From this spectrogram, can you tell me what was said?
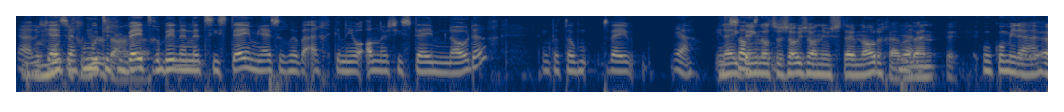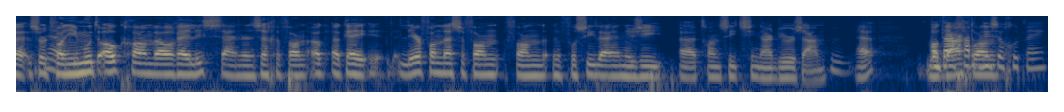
Ja, dus jij zegt we moeten verbeteren binnen het systeem. Jij zegt we hebben eigenlijk een heel ander systeem nodig. Ik denk dat ook twee ja, Nee, ik denk dat we sowieso een nieuw systeem nodig hebben. Ja. Eh, Hoe kom je daar? eh, een soort Ja. van, je moet ook gewoon wel realistisch zijn en zeggen van, oké, leer van lessen van, van de fossiele energietransitie naar duurzaam. Hm. Hè? Want daar gaat gewoon- het nu zo goed mee.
